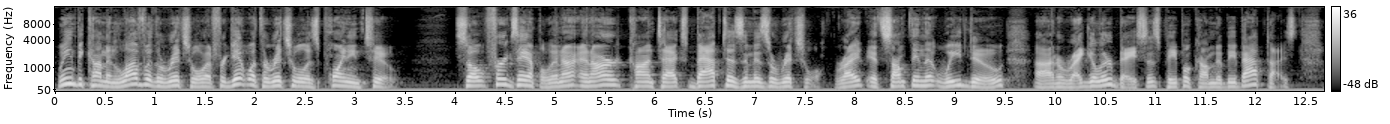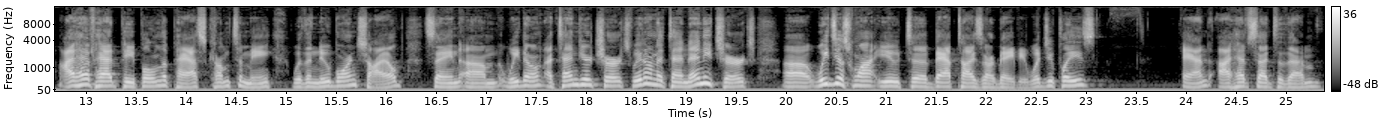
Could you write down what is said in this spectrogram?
We can become in love with the ritual and forget what the ritual is pointing to so, for example, in our, in our context, baptism is a ritual, right? It's something that we do uh, on a regular basis. People come to be baptized. I have had people in the past come to me with a newborn child saying, um, We don't attend your church. We don't attend any church. Uh, we just want you to baptize our baby. Would you please? And I have said to them,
